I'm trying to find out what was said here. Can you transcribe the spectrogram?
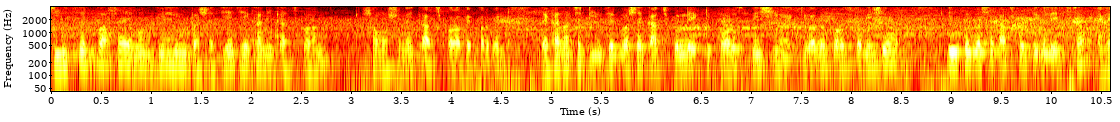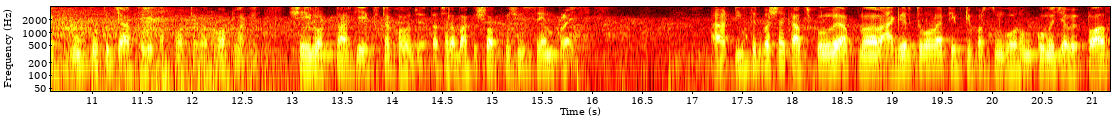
টিনসেট বাসা এবং বিল্ডিং বাসা, যে যেখানেই কাজ করান, সমস্যা নেই, কাজ করাতে পারবেন। দেখা যাচ্ছে টিনসেট বাসায় কাজ করলে একটু খরচ বেশি হয়। কীভাবে খরচটা বেশি হয়? টিনসেট বাসায় কাজ করতে গেলে এক্সট্রা এক এক রুম প্রতি চার থেকে পাঁচ হাজার টাকার রড লাগে। সেই রডটা আর কি এক্সট্রা খরচ হয়। তাছাড়া বাকি সব কিছুই সেম প্রাইস আর টিন সেট বাসায় কাজ করলে আপনার আগের তুলনায় ফিফটি পার্সেন্ট গরম কমে যাবে প্লাস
